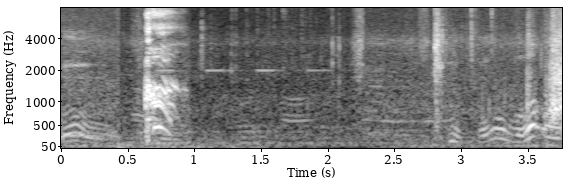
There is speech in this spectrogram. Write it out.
Ooh, whoa.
